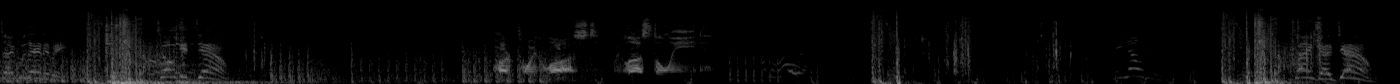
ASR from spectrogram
Contact with enemy. Target down. Hardpoint lost. We lost the lead. Reloading. Tango down.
